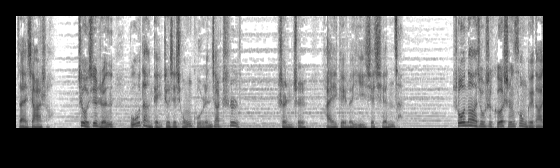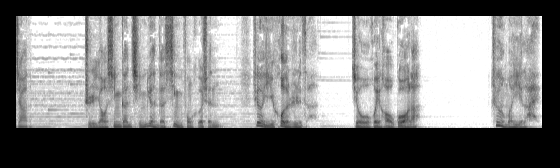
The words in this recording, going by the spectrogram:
再加上这些人不但给这些穷苦人家吃的，甚至还给了一些钱财，说那就是河神送给大家的。只要心甘情愿的信奉河神，这以后的日子就会好过了。这么一来，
